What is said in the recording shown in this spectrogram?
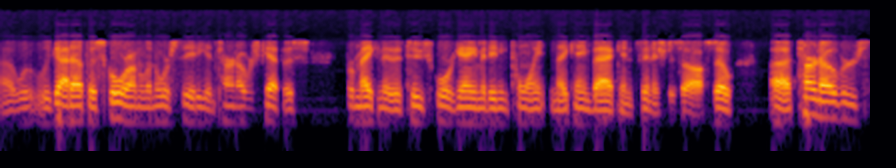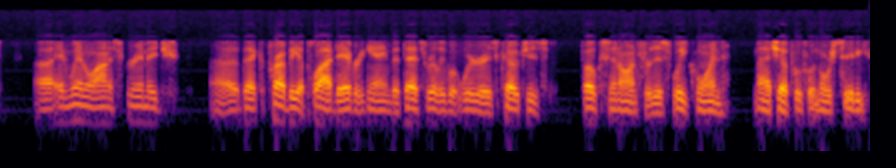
Uh, we, we got up a score on Lenoir City, and turnovers kept us from making it a two score game at any point, and they came back and finished us off. So uh, turnovers uh, and win the line of scrimmage. Uh, that could probably be applied to every game, but that's really what we're as coaches focusing on for this week one matchup with Lenoir City.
